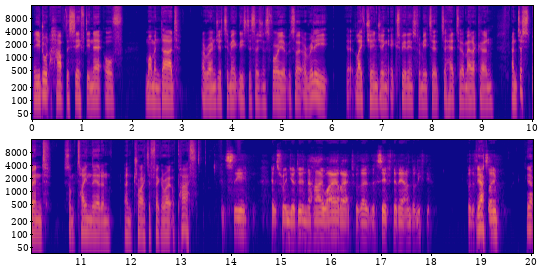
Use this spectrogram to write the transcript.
and you don't have the safety net of mum and dad around you to make these decisions for you. It was a, a really eh, life changing experience for me to to head to America and and just spend some time there and and try to figure out a path. It's the it's when you're doing the high wire act without the safety net underneath you for the first yeah. time. Yeah.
